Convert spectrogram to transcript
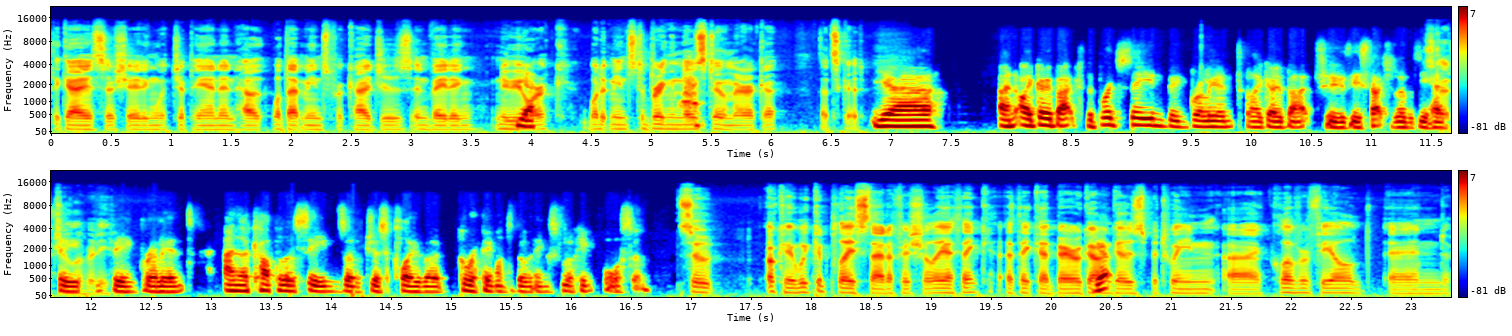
the guy associating with Japan and how what that means for kaiju's invading New Yeah. York. What it means to bringing those to America. That's good. Yeah, and I go back to the bridge scene being brilliant, and I go back to the Statue of Liberty head scene being brilliant, and a couple of scenes of just Clover gripping onto buildings looking awesome. So, okay, we could place that officially. I think. I think uh, Baragon Yep. goes between uh, Cloverfield and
